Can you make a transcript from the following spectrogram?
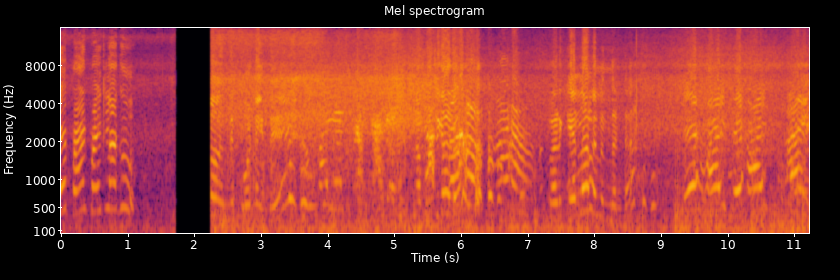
ఏ ప్యాంట్ పైకి లాగు. అయితే. నా వాడికి వెళ్ళాలని ఉందంట. ఏ హాయ్ సే హాయ్ హాయ్.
